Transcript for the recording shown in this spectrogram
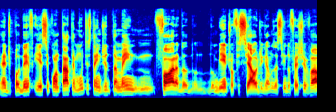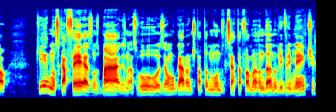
é, de poder, e esse contato é muito estendido também fora do, do, do, ambiente oficial, digamos assim, do festival, que nos cafés, nos bares, nas ruas, é um lugar onde está todo mundo, de certa forma, andando livremente.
